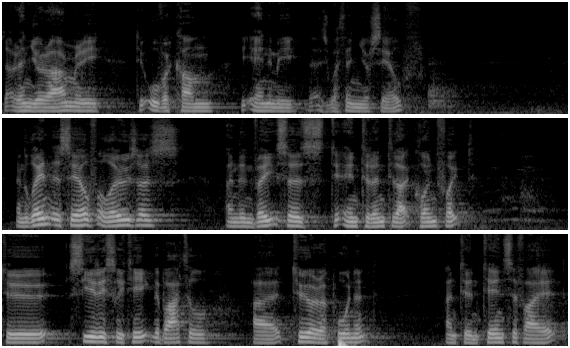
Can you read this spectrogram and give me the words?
that are in your armory to overcome the enemy that is within yourself. And Lent itself allows us and invites us to enter into that conflict, to seriously take the battle uh, to our opponent, and to intensify it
